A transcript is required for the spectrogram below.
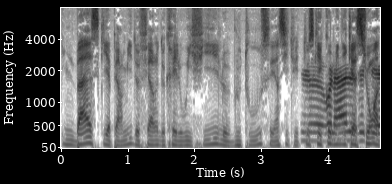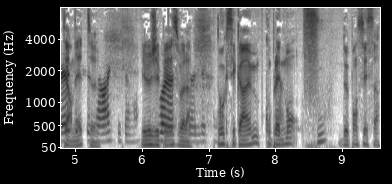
une base qui a permis de faire, de créer le Wi-Fi, le Bluetooth et ainsi de suite, tout ce qui est voilà, le communication, GPS, Internet etc., euh, etc. et le GPS, voilà. Donc c'est quand même complètement fou de penser ça.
